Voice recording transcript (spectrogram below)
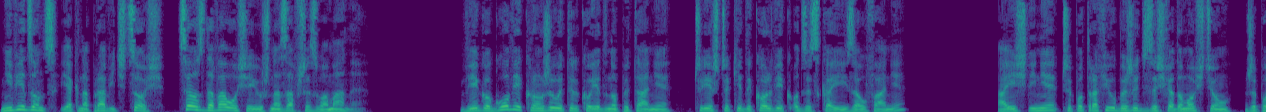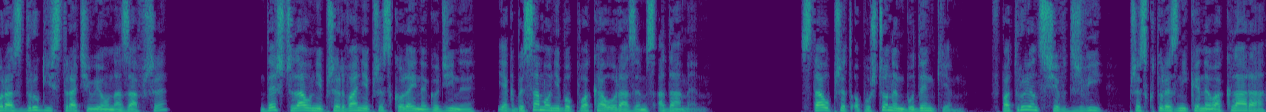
nie wiedząc, jak naprawić coś, co zdawało się już na zawsze złamane. W jego głowie krążyły tylko jedno pytanie, czy jeszcze kiedykolwiek odzyska jej zaufanie? A jeśli nie, czy potrafiłby żyć ze świadomością, że po raz drugi stracił ją na zawsze? Deszcz lał nieprzerwanie przez kolejne godziny, jakby samo niebo płakało razem z Adamem. Stał przed opuszczonym budynkiem, wpatrując się w drzwi, przez które zniknęła Klara,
